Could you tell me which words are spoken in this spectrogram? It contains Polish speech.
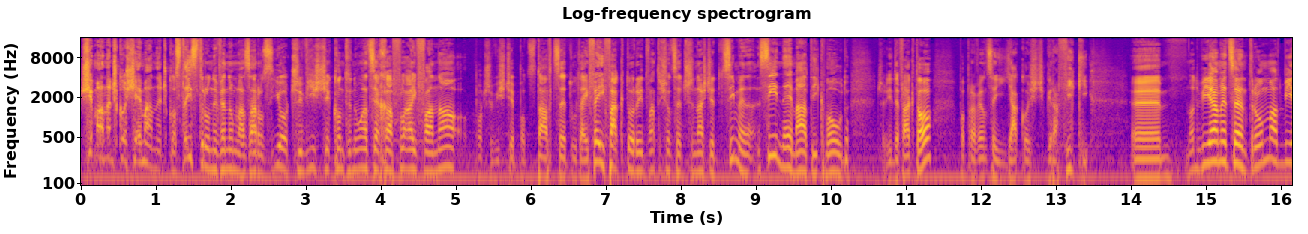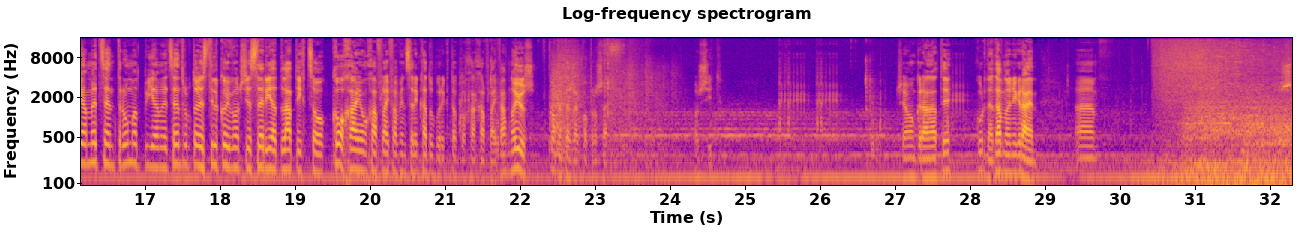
Siemaneczko, siemaneczko, z tej strony Venom Lazarus i oczywiście kontynuacja Half-Life'a na oczywiście podstawce tutaj Fay Factory 2013 Cine- Cinematic Mode, czyli de facto poprawiającej jakość grafiki. Em, odbijamy centrum, odbijamy centrum, odbijamy centrum, to jest tylko i wyłącznie seria dla tych, co kochają Half-Life'a, więc ręka do góry, kto kocha Half-Life'a. No już, w komentarzach poproszę. Oh shit. Czy ja mam granaty? Kurde, dawno nie grałem.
